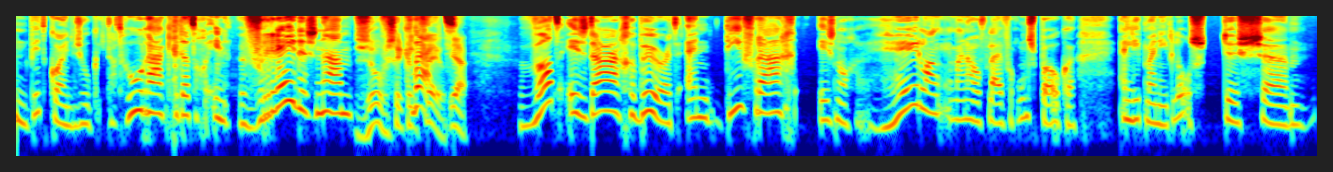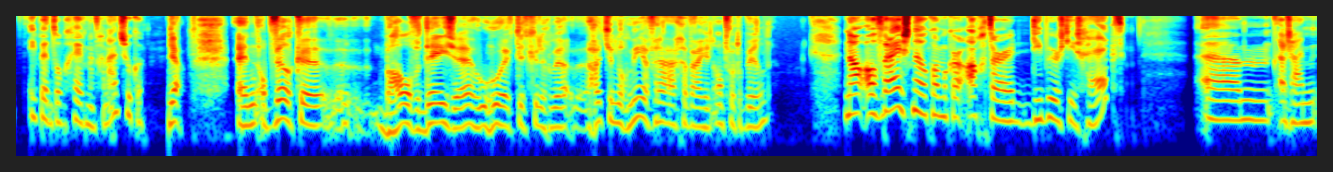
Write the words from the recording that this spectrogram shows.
850.000 bitcoin zoek. Ik dacht, hoe raak je dat toch in vredesnaam? Zo verschrikkelijk Kwijt. veel. Ja. Wat is daar gebeurd? En die vraag is nog heel lang in mijn hoofd blijven rondspoken en liet mij niet los. Dus eh, ik ben het op een gegeven moment gaan uitzoeken. ja. En op welke, eh, behalve deze, hoe heeft dit kunnen gebeuren? Had je nog meer vragen waar je een antwoord op wilde? Nou, al vrij snel kwam ik erachter, die beurs die is gehackt. Ehm, er zijn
